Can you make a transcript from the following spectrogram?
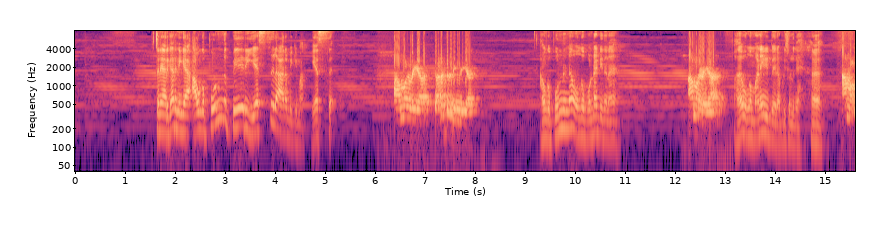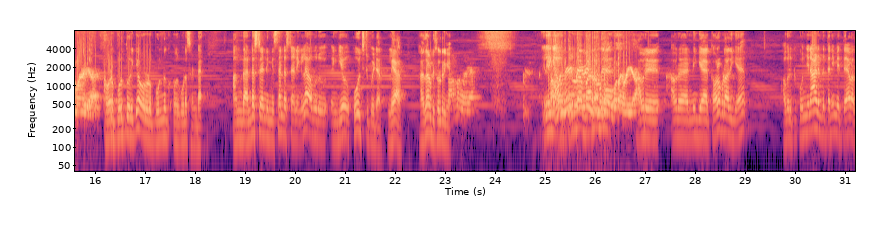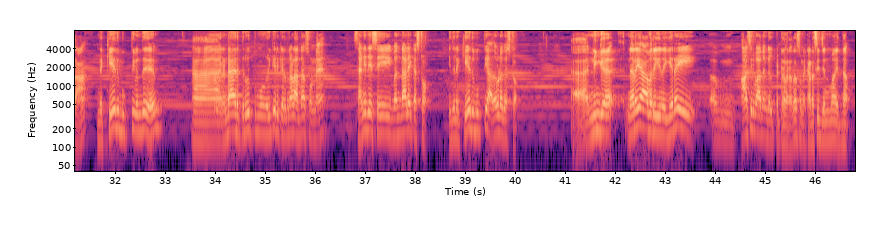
பிரச்சனையாக இருக்கார். நீங்கள் அவங்க பொண்ணு பேர் எஸ்ஸில் ஆரம்பிக்குமா? எஸ் அவங்க பொண்ணுன்னா உங்கள் பொண்டாட்டி தானே? ஆமாங்க ஐயா. அதாவது உங்கள் மனைவி பேர் அப்படி சொல்லுங்கள் ஐயா. அவரை பொறுத்த வரைக்கும் அவரோட பொண்ணு அவர் கூட சண்டை. அந்த அண்டர்ஸ்டாண்டிங் மிஸ் அண்டர்ஸ்டாண்டிங்கில் அவர் எங்கேயோ கோச்சிட்டு போயிட்டார் இல்லையா? அதான் அப்படி சொல்கிறீங்க ஐயா இல்லைங்க அவர் திரும்ப வர்றது அவரு அவரை நீங்க கவலைப்படாதீங்க. அவருக்கு கொஞ்ச நாள் இந்த தனிமை தேவைதான். இந்த கேது புக்தி வந்து ரெண்டாயிரத்தி இருபத்தி மூணு வரைக்கும் இருக்கிறதுனால அதான் சொன்னேன். சனி திசை வந்தாலே கஷ்டம். இதில் கேது புக்தி அதை விட கஷ்டம். ஆஹ், நீங்க நிறைய அவர் இறை ஆசீர்வாதங்கள் பெற்றவர். அதான் சொன்னேன் கடைசி ஜென்மா இதுதான்.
